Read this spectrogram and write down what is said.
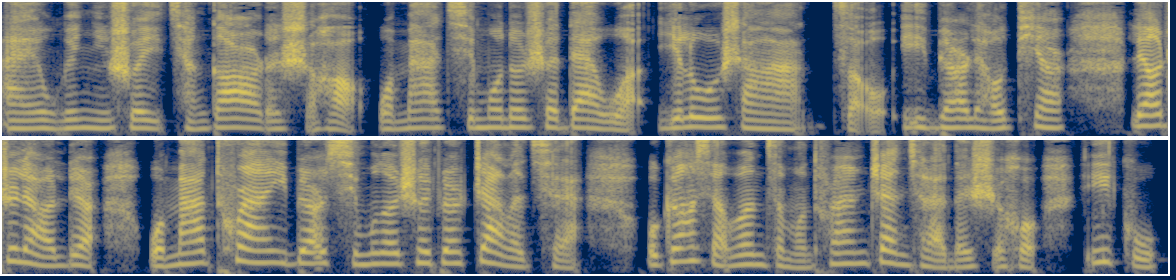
哎，我跟你说，以前高二的时候，我妈骑摩托车带我，一路上啊走，一边聊天，聊着聊着，我妈突然一边骑摩托车一边站了起来。我刚想问怎么突然站起来的时候，一股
